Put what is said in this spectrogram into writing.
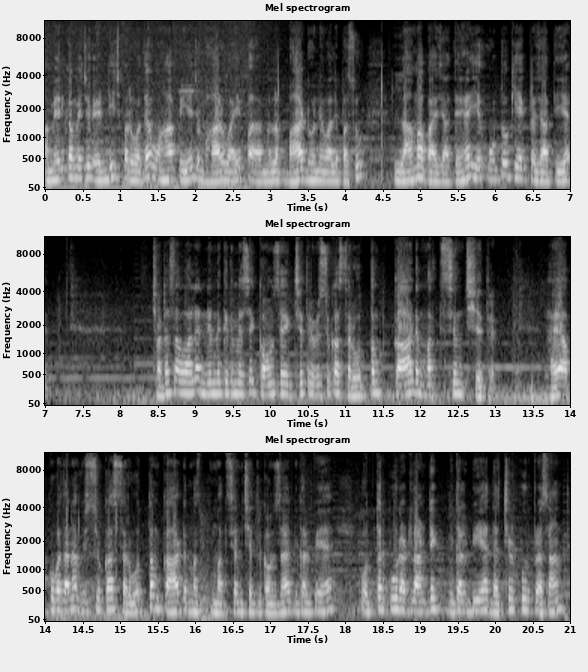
अमेरिका में जो एंडीज पर्वत है, वहाँ पे ये जो भारवाही मतलब भार ढोने वाले पशु लामा पाए जाते हैं। ये ऊँटों की एक प्रजाति है। छठा सवाल है, निम्नलिखित में से कौन सा एक क्षेत्र विश्व का सर्वोत्तम कार्ड मत्स्य क्षेत्र है? आपको बताना, विश्व का सर्वोत्तम कार्ड मत्स्य क्षेत्र कौन सा है? विकल्प है उत्तर पूर्व अटलांटिक, विकल्प बी है दक्षिण पूर्व प्रशांत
